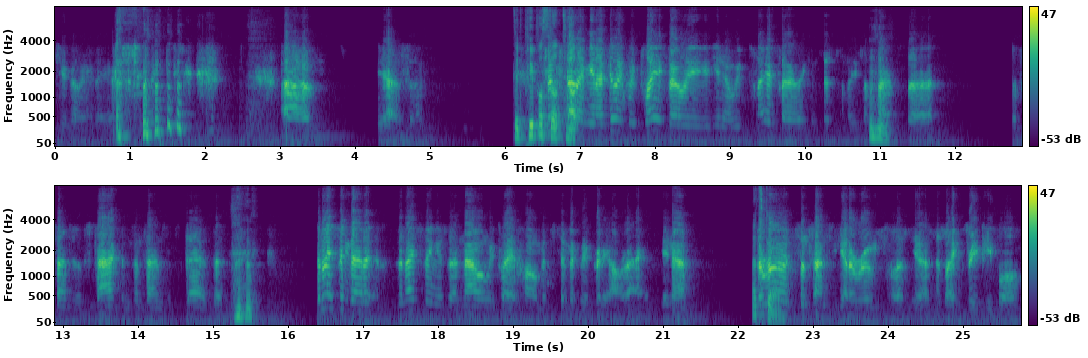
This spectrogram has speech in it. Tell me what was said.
humiliating. um, yeah, so. Did people still tell? I mean, I feel like we play fairly, you know, we play fairly consistently. Sometimes, uh, sometimes it's packed and sometimes it's dead. But the nice thing that the nice thing is that now when we play at home, it's typically pretty all right. You know, That's the good. road sometimes you get a room full of, you know, there's like three people,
